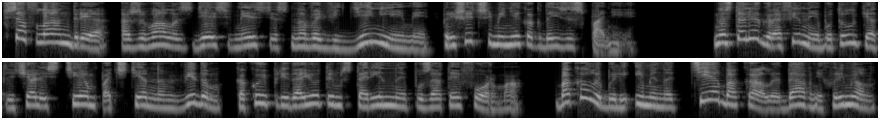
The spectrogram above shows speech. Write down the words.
Вся Фландрия оживала здесь вместе с нововведениями, пришедшими некогда из Испании. На столе графины и бутылки отличались тем почтенным видом, какой придает им старинная пузатая форма. Бокалы были именно те бокалы давних времен,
